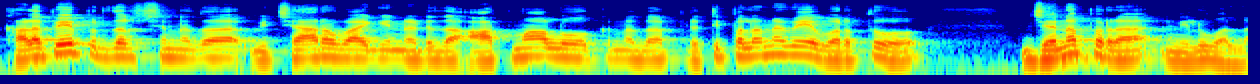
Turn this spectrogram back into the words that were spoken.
ಕಳಪೆ ಪ್ರದರ್ಶನದ ವಿಚಾರವಾಗಿ ನಡೆದ ಆತ್ಮಾಲೋಕನದ ಪ್ರತಿಫಲನವೇ ಹೊರತು ಜನಪರ ನಿಲುವಲ್ಲ.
